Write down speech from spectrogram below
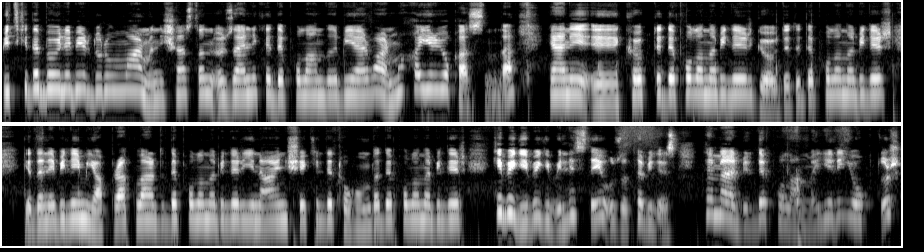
Bitkide böyle bir durum var mı? Nişastanın özellikle depolandığı bir yer var mı? Hayır yok aslında. Yani e, kökte depolanabilir, gövdede depolanabilir ya da ne bileyim yapraklarda depolanabilir. Yine aynı şekilde tohumda depolanabilir gibi gibi gibi listeyi uzatabiliriz. Temel bir depolanma yeri yoktur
